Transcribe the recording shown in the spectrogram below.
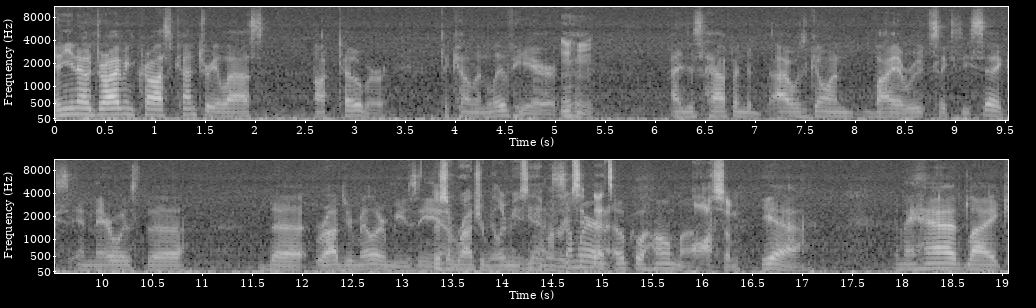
and you know, driving cross country last October to come and live here, Mm-hmm. I just happened to I was going via Route 66 and there was the the Roger Miller Museum. There's a Roger Miller Museum yeah, on Route somewhere Six. That's in Oklahoma. awesome. Yeah. And they had like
